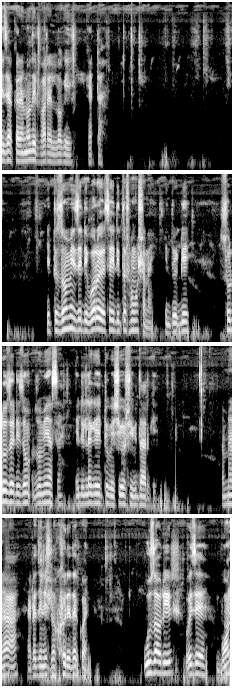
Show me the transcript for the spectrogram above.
এই যে আকারে নদীর পাড়ের লগেই খেটটা একটু জমি যেটি বড় হয়েছে, এটি তো সমস্যা নাই। কিন্তু একটি ছোটো যেটি জমি আছে, এটির লাগে একটু বেশি অসুবিধা আর কি। আপনারা একটা জিনিস লক্ষ্য করে দেখেন উজাউরির ওই যে বন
